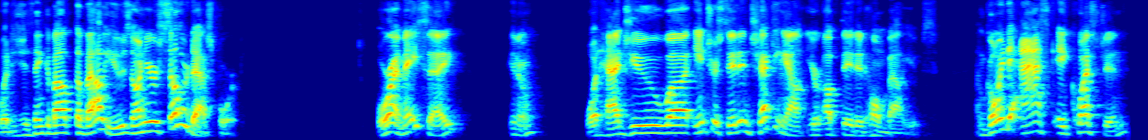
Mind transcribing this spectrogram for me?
What did you think about the values on your seller dashboard? Or I may say, You know, what had you uh, interested in checking out your updated home values? I'm going to ask a question.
